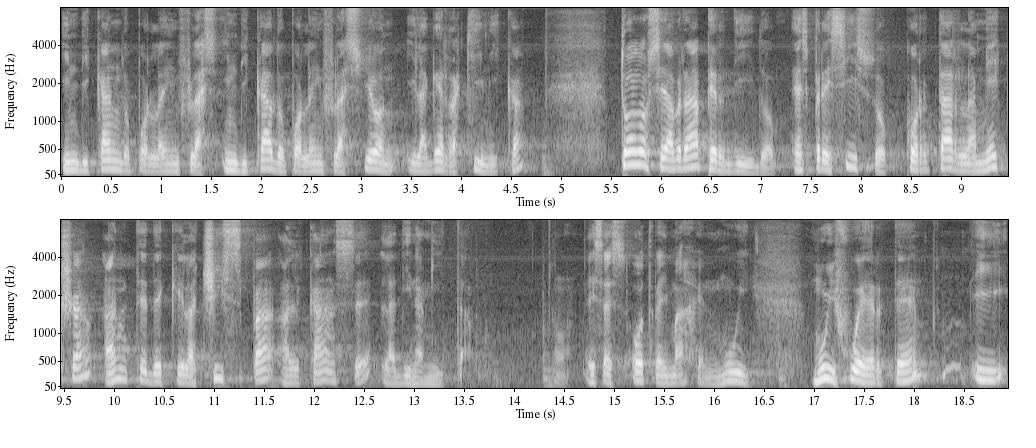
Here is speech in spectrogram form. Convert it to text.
indicando por la indicado por la inflación y la guerra química, todo se habrá perdido. Es preciso cortar la mecha antes de que la chispa alcance la dinamita. Esa es otra imagen muy, muy fuerte y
